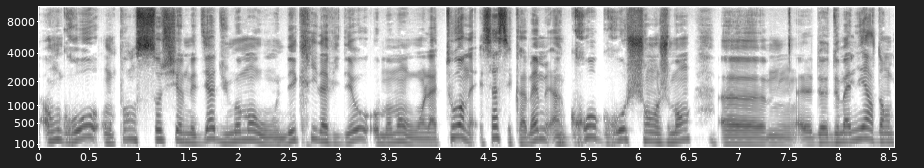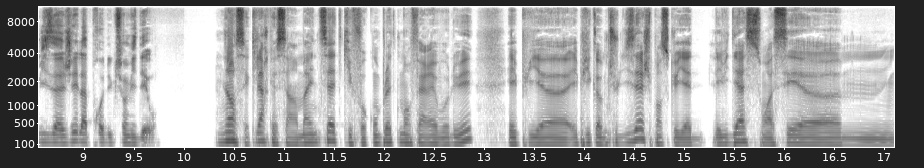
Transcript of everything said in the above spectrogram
En gros, on pense social media du moment où on écrit la vidéo au moment où on la tourne, et ça c'est quand même un gros gros changement euh, de manière d'envisager la production vidéo. Non, c'est clair que c'est un mindset qu'il faut complètement faire évoluer. Et puis, euh, et puis comme tu le disais, je pense que y a, les vidéastes sont assez euh,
